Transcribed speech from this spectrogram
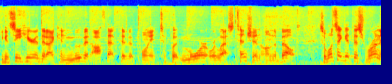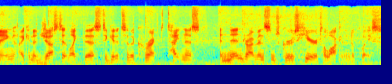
You can see here that I can move it off that pivot point to put more or less tension on the belt. So once I get this running, I can adjust it like this to get it to the correct tightness and then drive in some screws here to lock it into place.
